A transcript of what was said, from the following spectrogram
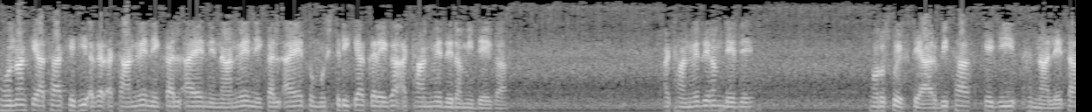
ہونا کیا تھا کہ جی اگر اٹھانوے نکل آئے، ننانوے نکل آئے، تو مشتری کیا کرے گا؟ اٹھانوے درم ہی دے گا۔ اٹھانوے درم دے دے۔ اور اس کو اختیار بھی تھا کہ جی نہ لیتا۔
